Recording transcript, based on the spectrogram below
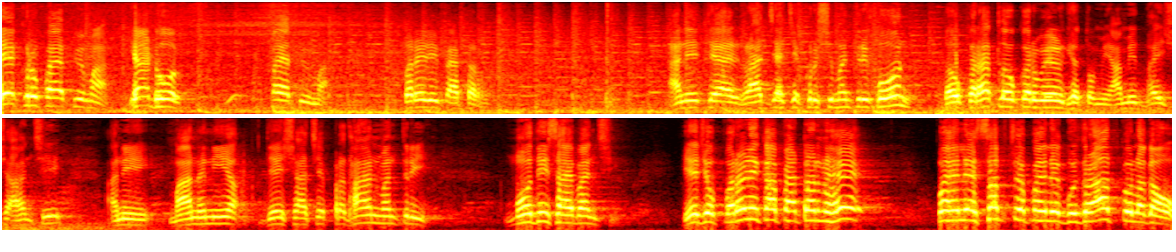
एक रुपयात विमा घ्या ढोल रुपयात विमा बरेली पॅटर्न आणि त्या राज्याचे कृषी मंत्री कोण? लवकरात लवकर वेळ घेतो मी अमित भाई शहांची. आणि माननीय देशाचे प्रधानमंत्री मोदी साहेबांची. ये जो परणी का पैटर्न है पहले सबसे पहले गुजरात को लगाओ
